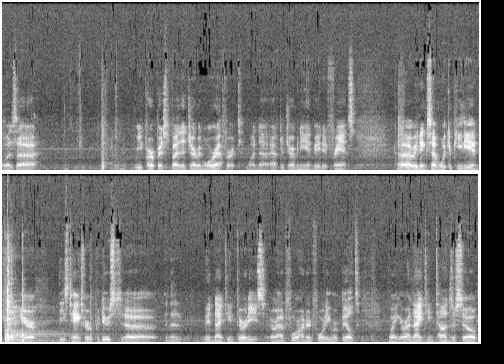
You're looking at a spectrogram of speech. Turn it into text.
was uh, repurposed by the German war effort when uh, after Germany invaded France. Uh, reading some Wikipedia info here, these tanks were produced uh, in the mid 1930s. Around 440 were built, weighing around 19 tons or so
